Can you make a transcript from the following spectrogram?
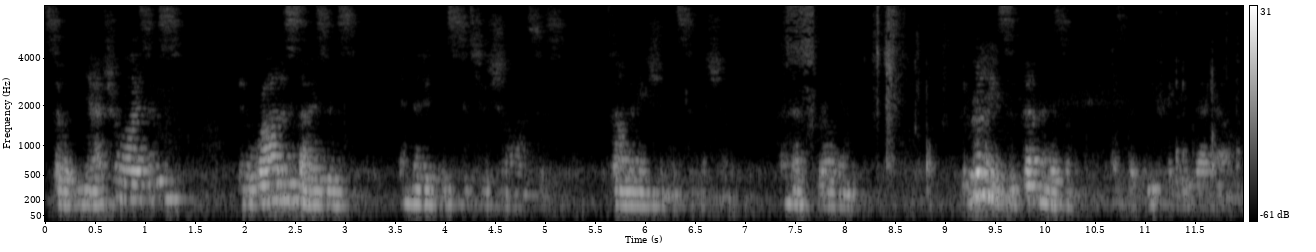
So it naturalizes, it eroticizes, and then it institutionalizes domination and submission. And that's brilliant. The brilliance of feminism is that we figured that out.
